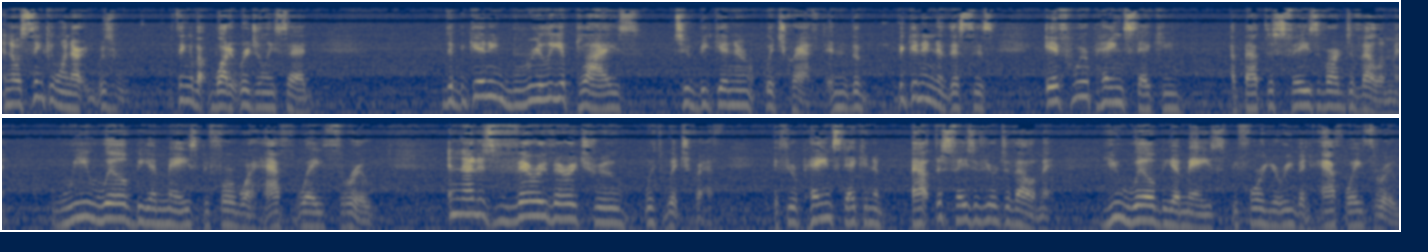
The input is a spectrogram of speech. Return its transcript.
And I was thinking when I was thinking about what it originally said, the beginning really applies to beginner witchcraft. And the beginning of this is if we're painstaking about this phase of our development, we will be amazed before we're halfway through. And that is very, very true with witchcraft. If you're painstaking about this phase of your development, you will be amazed before you're even halfway through.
